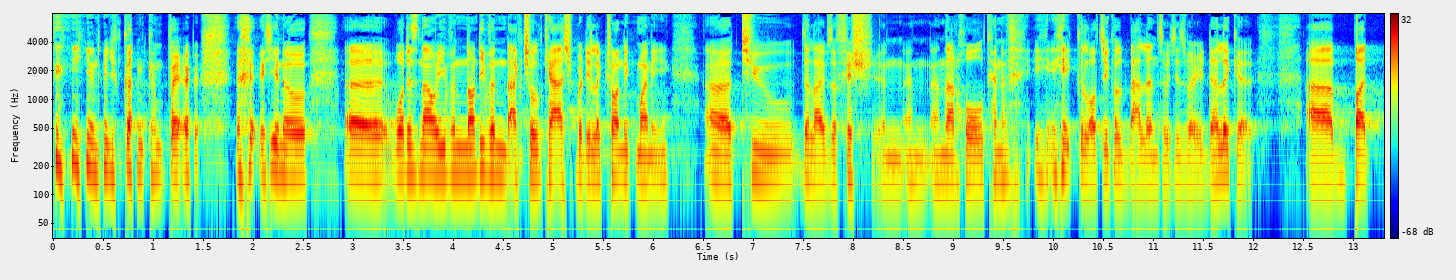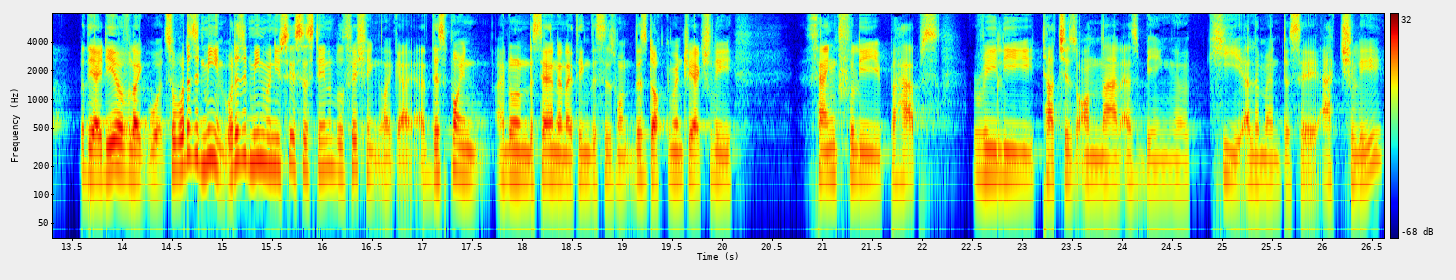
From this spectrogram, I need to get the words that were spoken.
you know you can't compare, you know, uh, what is now even not even actual cash but electronic money uh, to the lives of fish and and and that whole kind of ecological balance, which is very delicate. Uh, but but the idea of like what so what does it mean? What does it mean when you say sustainable fishing? Like I, at this point i don't understand and i think this is one this documentary actually thankfully perhaps really touches on that as being a key element to say actually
